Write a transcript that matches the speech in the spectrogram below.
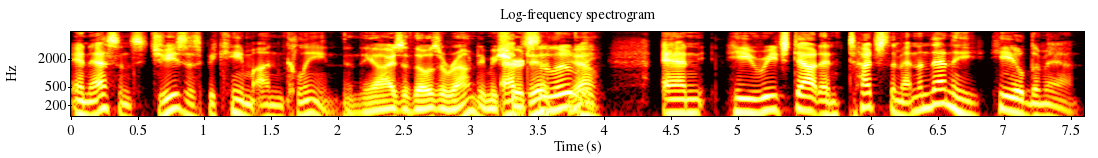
In essence, Jesus became unclean. In the eyes of those around him, he sure Absolutely. did. Yeah. And he reached out and touched the man, and then he healed the man.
